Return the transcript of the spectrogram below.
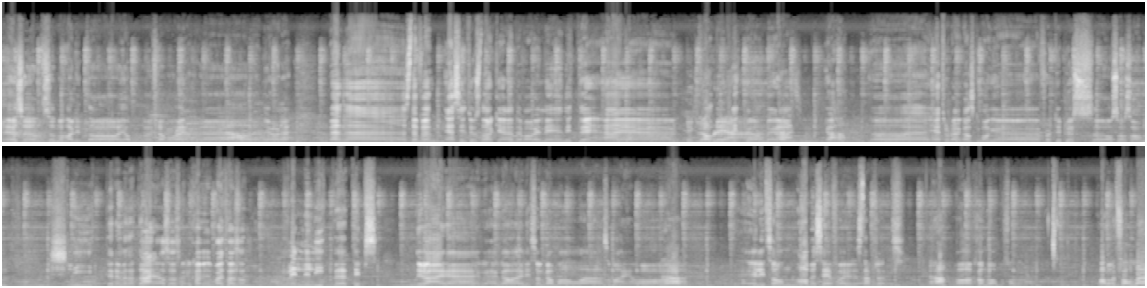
Det høres ut som du har litt å jobbe med framover. Eh, Ja. Det gjør det. Men uh, Steffen, jeg sier tusen takk. Eh, Det var veldig nyttig. Jeg eh, Hyggelig kan litt grann mer her. Ja. Og eh, jeg tror det er ganske mange 40 pluss eh, også som sliter med dette her. Altså, kan vi bare ta et sånn veldig lite tips? Du er eh, litt sånn gammel eh, som meg, og Ja. eh, litt sånn ABC for Snapchat. Ja. Hva kan du anbefale? Anbefale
